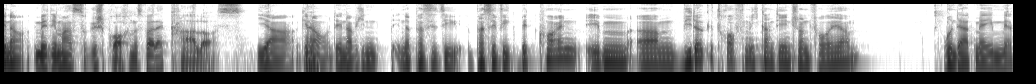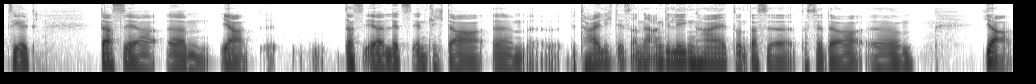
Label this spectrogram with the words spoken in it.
Genau. mit dem hast du gesprochen. Das war der Carlos. Ja, genau. Den habe ich in, in der Pacific, Pacific Bitcoin eben ähm, wieder getroffen. Ich kannte ihn schon vorher. Und er hat mir eben erzählt, dass er, ähm, ja, dass er letztendlich da ähm, äh, beteiligt ist an der Angelegenheit und dass er, dass er da, ähm, ja,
